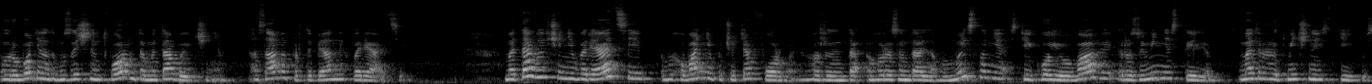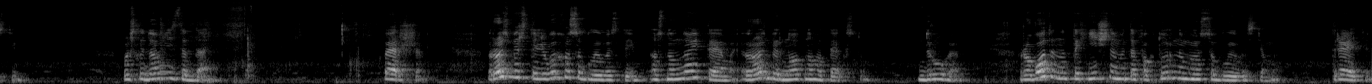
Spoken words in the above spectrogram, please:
у роботі над музичним твором та мета вивчення, а саме фортепіанних варіацій. Мета вивчення варіації виховання почуття форми, горизонтального мислення, стійкої уваги, розуміння стилю, метроритмічної стійкості. Послідовність завдань. Перше. Розбір стильових особливостей, основної теми, розбір нотного тексту. Друге. Робота над технічними та фактурними особливостями. Третє.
